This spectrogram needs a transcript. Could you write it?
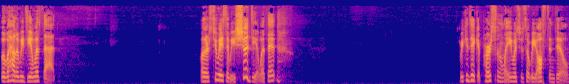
But how do we deal with that? Well, there's two ways that we should deal with it. We can take it personally, which is what we often do,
